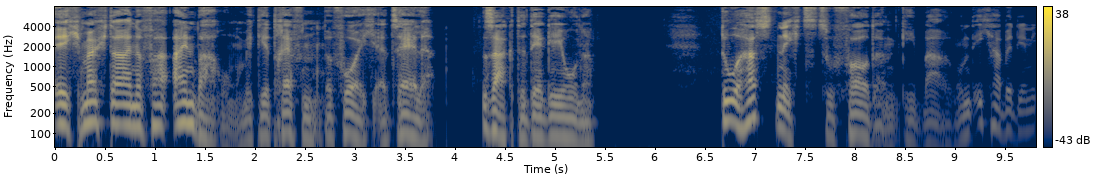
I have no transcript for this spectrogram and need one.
Ich möchte eine Vereinbarung mit dir treffen, bevor ich erzähle, sagte der Geone. Du hast nichts zu fordern, Gibar, und ich habe dir nicht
